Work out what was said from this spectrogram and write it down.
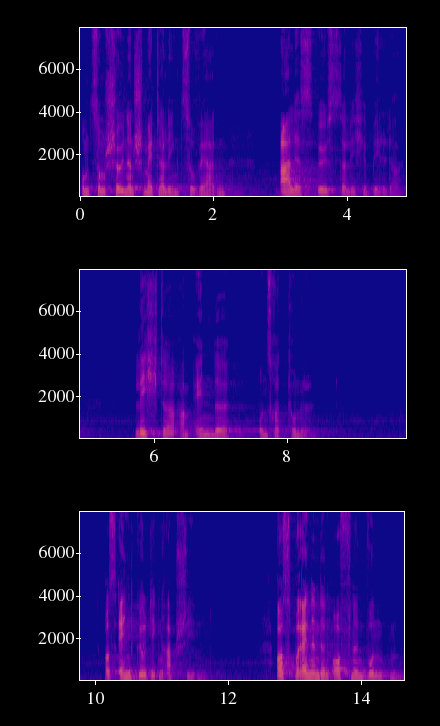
um zum schönen Schmetterling zu werden. Alles österliche Bilder, Lichter am Ende unserer Tunnel. Aus endgültigen Abschieden, aus brennenden offenen Wunden,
